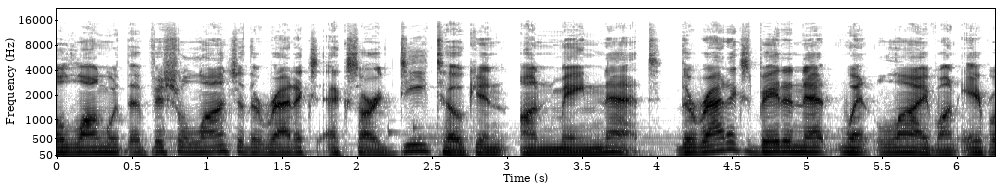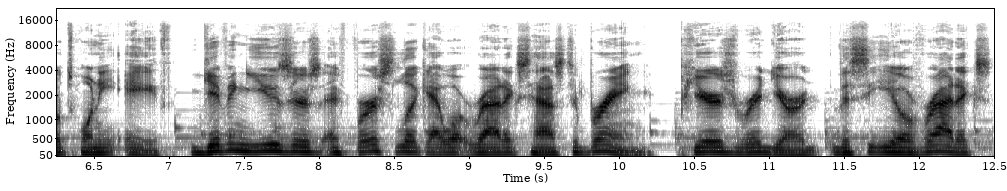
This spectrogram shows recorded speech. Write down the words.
along with the official launch of the Radix XRD token on mainnet. The Radix beta net went live on April 28th, giving users a first look at what Radix has to bring. Piers Ridyard, the CEO of Radix,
